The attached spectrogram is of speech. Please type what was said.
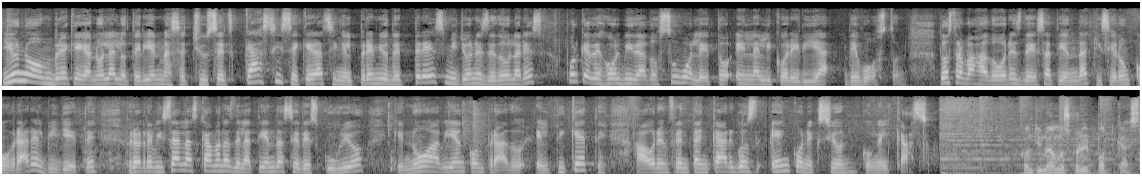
Y un hombre que ganó la lotería en Massachusetts casi se queda sin el premio de 3 millones de dólares porque dejó olvidado su boleto en la licorería de Boston. Dos trabajadores de esa tienda quisieron cobrar el billete, pero al revisar las cámaras de la tienda se descubrió que no habían comprado el tiquete. Ahora enfrentan cargos en conexión con el caso. Continuamos con el podcast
